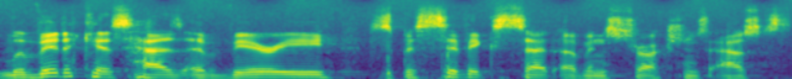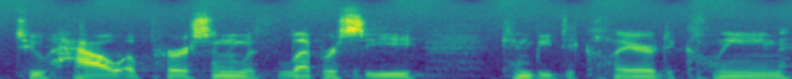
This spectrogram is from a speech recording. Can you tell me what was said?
Leviticus has a very specific set of instructions as to how a person with leprosy can be declared clean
